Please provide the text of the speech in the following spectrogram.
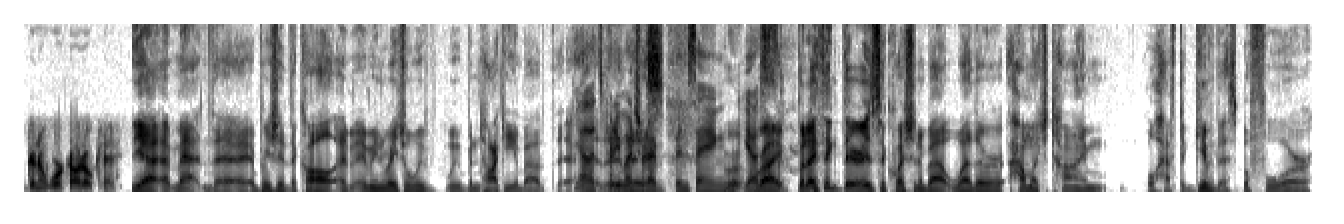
going to work out okay. Yeah, uh, Matt, uh, I appreciate the call. I, I mean, Rachel, we've we've been talking about. Uh, Yeah, that's pretty much what. I've been saying. R- Yes. Right, but I think there is a question about whether how much time we'll have to give this before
